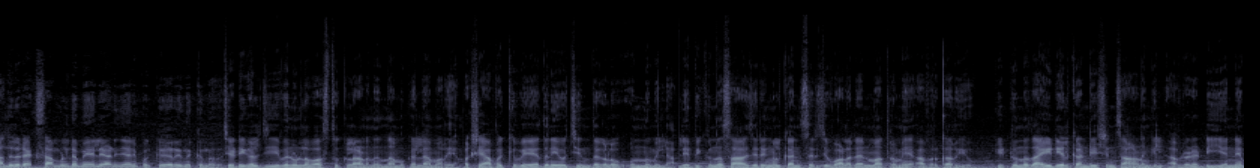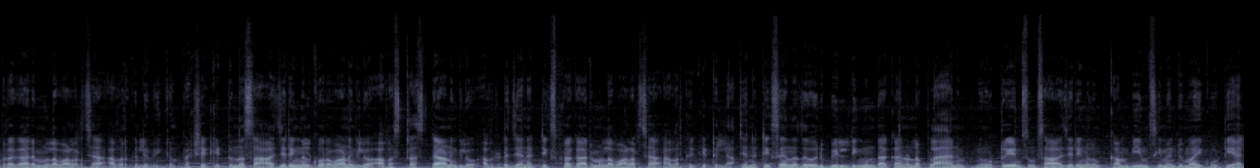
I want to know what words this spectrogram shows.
അതിലൊരു എക്സാമ്പിളിന്റെ മേലെയാണ് ഞാനിപ്പോൾ കയറി നിൽക്കുന്നത്. ചെടികൾ ജീവനുള്ള വസ്തുക്കളാണെന്ന് നമുക്കെല്ലാം അറിയാം. പക്ഷെ അവയ്ക്ക് വേദനയോ ചിന്തകളോ ഒന്നുമില്ല. ലഭിക്കുന്ന സാഹചര്യങ്ങൾക്കനുസരിച്ച് വളരാൻ മാത്രമേ അവർക്കറിയൂ. കിട്ടുന്നത് ഐഡിയൽ കണ്ടീഷൻസ് ആണെങ്കിൽ അവരുടെ ഡി എൻ എ പ്രകാരമുള്ള വളർച്ച അവർക്ക് ലഭിക്കും. പക്ഷെ കിട്ടുന്ന സാഹചര്യങ്ങൾ കുറവാണെങ്കിലോ അവ സ്ട്രെസ്ഡ് ആണെങ്കിലോ അവരുടെ ജനറ്റിക്സ് പ്രകാരമുള്ള വളർച്ച അവർക്ക് കിട്ടില്ല. ജനറ്റിക്സ് എന്നത് ഒരു ബിൽഡിംഗ് ഉണ്ടാക്കാനുള്ള പ്ലാനും ന്യൂട്രിയൻസും സാഹചര്യങ്ങളും കമ്പിയും സിമെന്റുമായി കൂട്ടിയാൽ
